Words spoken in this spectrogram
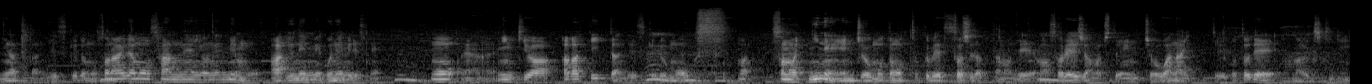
になったんですけどもその間も3年4年目もあ4年目5年目ですね。うん。もうえー人気は上がっていったんですけども、うんうんまあ、その2年延長もともと特別措置だったので、まあ、うん。それ以上のちょっと延長はないということで、まあ、打ち切り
